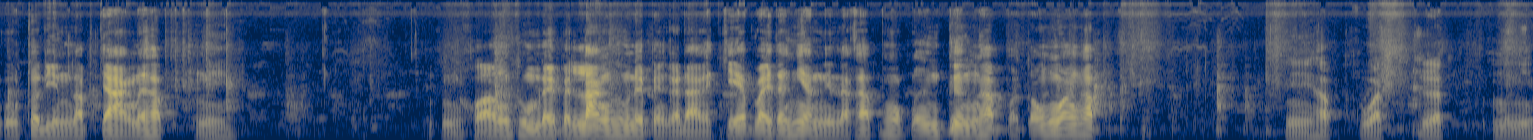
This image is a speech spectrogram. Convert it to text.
ปลูกตัวดินรับจ้างนะครับ นี่ของทุ่มได้เป็นลังทุ่มได้เป็นกระดาษเก็บไว้ทั้งเฮียนนี่แหละครับหกอึ่งตึงครับต้องห่วงครับ นี่ครับขวดเกิดมันนี่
